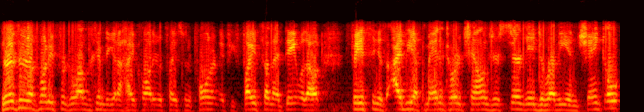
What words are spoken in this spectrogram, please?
there isn't enough money for Golovkin to get a high quality replacement opponent. If he fights on that date without facing his IBF mandatory challenger Sergey Derevyanchenko,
